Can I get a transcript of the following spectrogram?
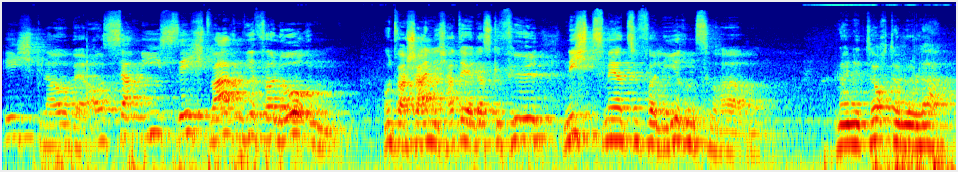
Ich glaube, aus Samis Sicht waren wir verloren. Und wahrscheinlich hatte er das Gefühl, nichts mehr zu verlieren zu haben. Meine Tochter Lola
